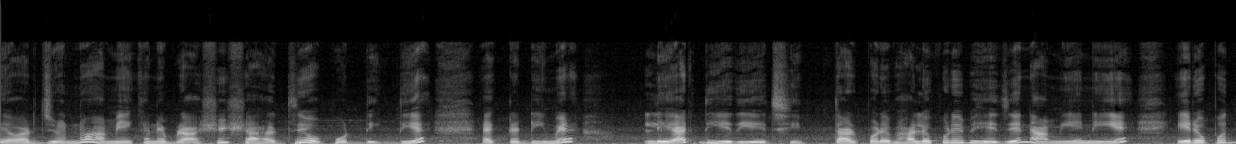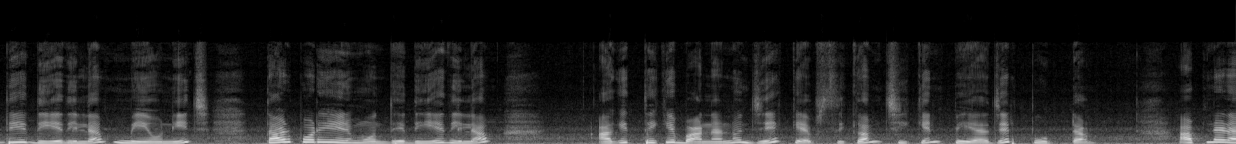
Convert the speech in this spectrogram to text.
দেওয়ার জন্য আমি এখানে ব্রাশের সাহায্যে ওপর দিক দিয়ে একটা ডিমের লেয়ার দিয়ে দিয়েছি। তারপরে ভালো করে ভেজে নামিয়ে নিয়ে এর ওপর দিয়ে দিয়ে দিলাম মেয়োনিজ তারপরে এর মধ্যে দিয়ে দিলাম আগের থেকে বানানো যে ক্যাপসিকাম, চিকেন, পেঁয়াজের পুরটা। আপনারা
